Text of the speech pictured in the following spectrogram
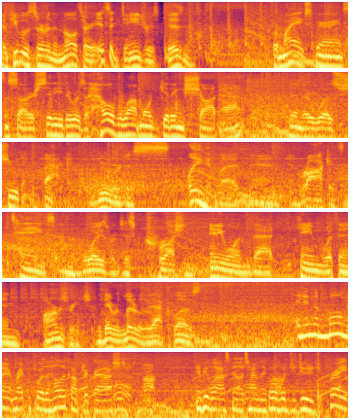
The people who serve in the military, it's a dangerous business. From my experience in Sadr City, there was a hell of a lot more getting shot at than there was shooting back. We were just slinging lead, man, and rockets and tanks, and the boys were just crushing anyone that came within arm's reach. I mean, they were literally that close. And in the moment, right before the helicopter crashed, you know, people ask me all the time, like, oh, what'd you do? Did you pray?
